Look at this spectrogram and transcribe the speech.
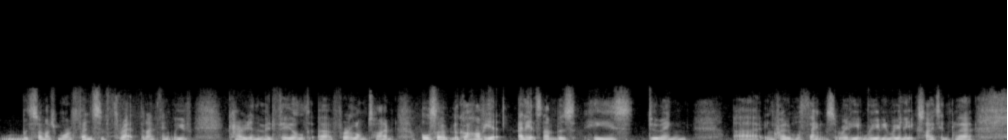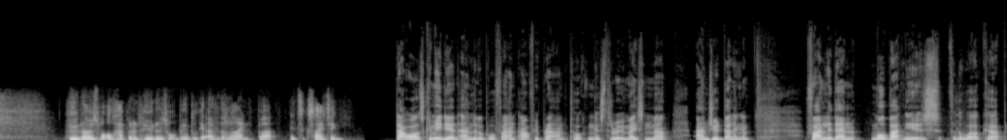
with so much more offensive threat than I think we've carried in the midfield uh, for a long time. Also, look at Harvey Elliott's numbers. He's doing uh, incredible things. A really, really, really exciting player. Who knows what will happen and who knows what will be able to get over the line, but it's exciting. That was comedian and Liverpool fan Alfie Brown talking us through Mason Mount and Jude Bellingham. Finally, then, more bad news for the World Cup.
